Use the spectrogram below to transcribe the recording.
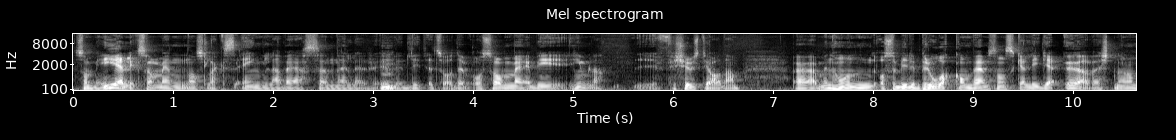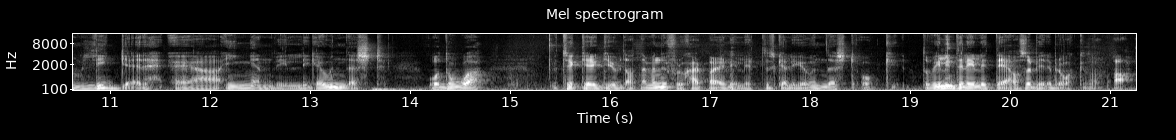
som är liksom en, någon slags änglaväsen eller, Mm. eller litet så. Och som blir himla förtjust i Adam. Eh, men hon, och så blir det bråk om vem som ska ligga överst när de ligger. Eh, ingen vill ligga underst. Och då tycker Gud att Nej, men nu får du skärpa dig Lilith, du ska ligga underst. Och då vill inte Lilith det och så blir det bråk. Och, så, ja.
